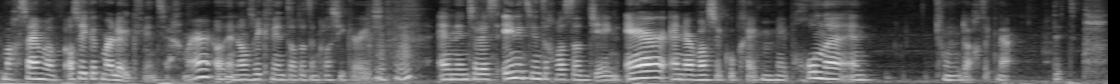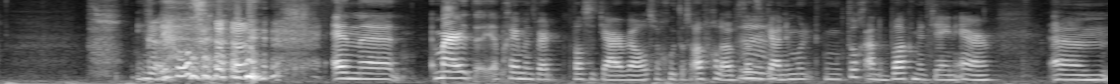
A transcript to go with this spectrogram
Mag zijn wat, als ik het maar leuk vind, zeg maar. En als ik vind dat het een klassieker is. Mhm. En in 2021 was dat Jane Eyre. En daar was ik op een gegeven moment mee begonnen. En toen dacht ik, nou, dit... pff, pff, ingewikkeld. en, eh, maar op een gegeven moment werd, was het jaar wel zo goed als afgelopen. Toen dacht Mm. ik, ja, nu moet, ik- ik moet toch aan de bak met Jane Eyre. Ehm,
